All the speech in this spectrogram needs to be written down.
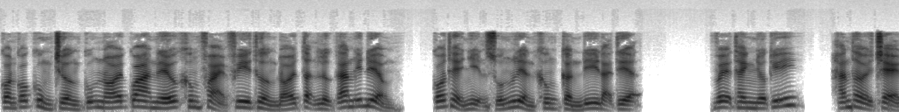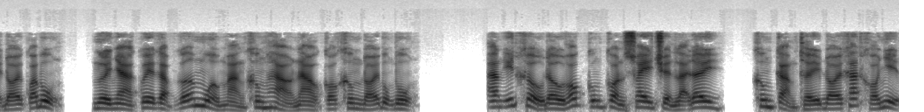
Còn có cùng trường cũng nói qua nếu không phải phi thường đói tận lực ăn ít điểm, có thể nhịn xuống liền không cần đi đại tiện. Vệ thanh nhớ kỹ, hắn thời trẻ đói quá bụng, người nhà quê gặp gỡ mùa màng không hảo nào có không đói bụng bụng. Ăn ít khẩu đầu góc cũng còn xoay chuyển lại đây, không cảm thấy đói khát khó nhịn.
